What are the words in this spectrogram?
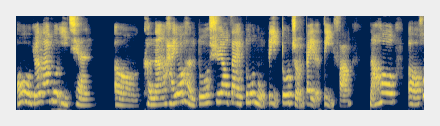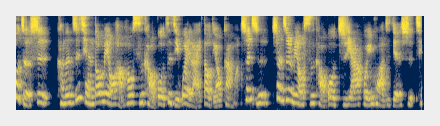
哦，原来我以前呃可能还有很多需要再多努力、多准备的地方。然后，呃，或者是可能之前都没有好好思考过自己未来到底要干嘛，甚至甚至没有思考过职涯规划这件事情。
